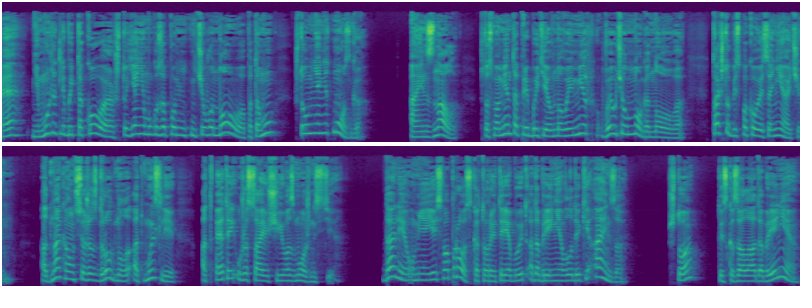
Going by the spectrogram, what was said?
Э, не может ли быть такого, что я не могу запомнить ничего нового, потому что у меня нет мозга? Айн знал, что с момента прибытия в новый мир выучил много нового, так что беспокоиться не о чем. Однако он все же вздрогнул от мысли от этой ужасающей возможности. Далее у меня есть вопрос, который требует одобрения владыки Айнза. Что? Ты сказала одобрение?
